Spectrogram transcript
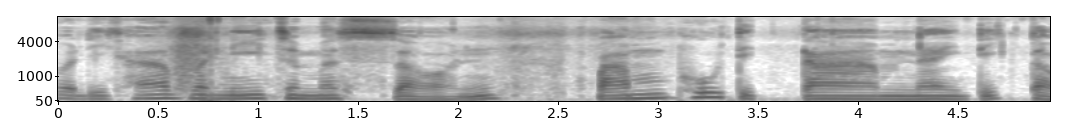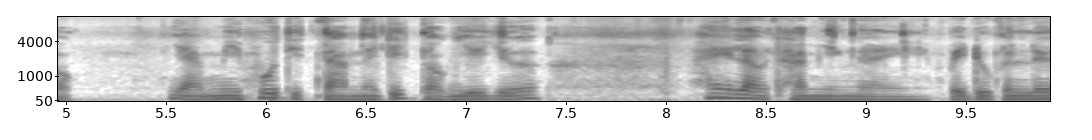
วัสดีครับ วันนี้จะมาสอนปั๊มผู้ติดตามใน TikTok อยากมีผู้ติดตามใน TikTok เยอะๆ ให้เราทำยังไง ไปดูกันเล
